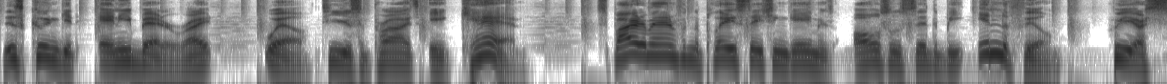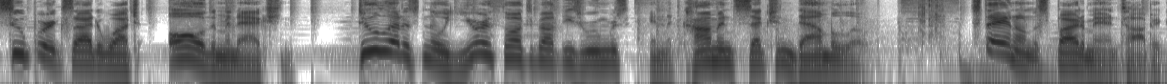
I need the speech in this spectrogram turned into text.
This couldn't get any better, right? Well, to your surprise, it can. Spider Man from the PlayStation game is also said to be in the film. We are super excited to watch all of them in action. Do let us know your thoughts about these rumors in the comments section down below. Staying on the Spider Man topic,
